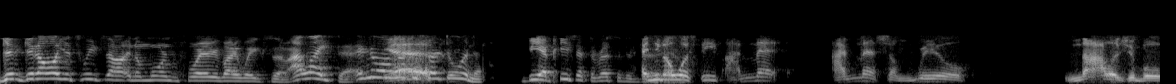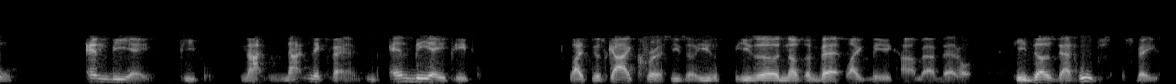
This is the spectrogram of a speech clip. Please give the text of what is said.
get get all your tweets out in the morning before everybody wakes up. I like that. You know, I'm about to start doing that. Be at peace at the rest of the day. And you know what, Steve? I met I met some real knowledgeable NBA people, not not Knick fans, NBA people. Like this guy Chris, he's a he's a, he's a, another vet like me, a combat vet. He does that hoops space.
